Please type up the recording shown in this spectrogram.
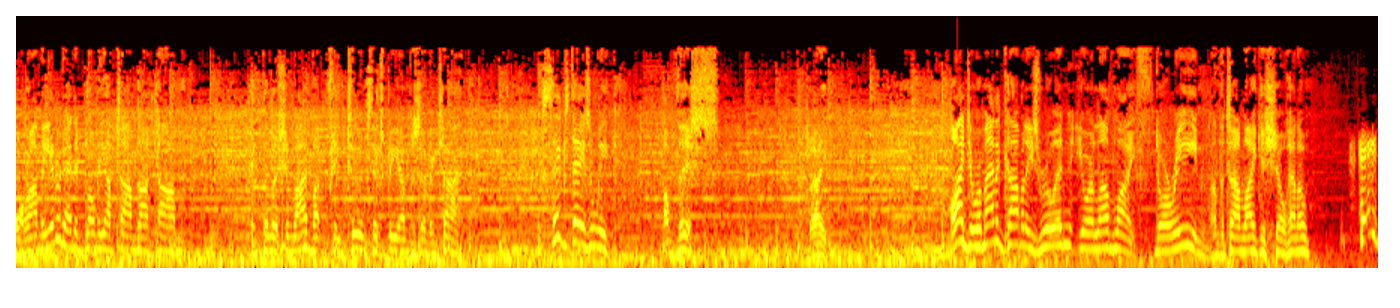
or on the internet at blowmeuptom.com. Hit the listen live button between 2 and 6 p.m. Pacific time. Six days a week of this. That's right. Why do romantic comedies ruin your love life? Doreen on the Tom Leykis Show. Hello. Hey,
